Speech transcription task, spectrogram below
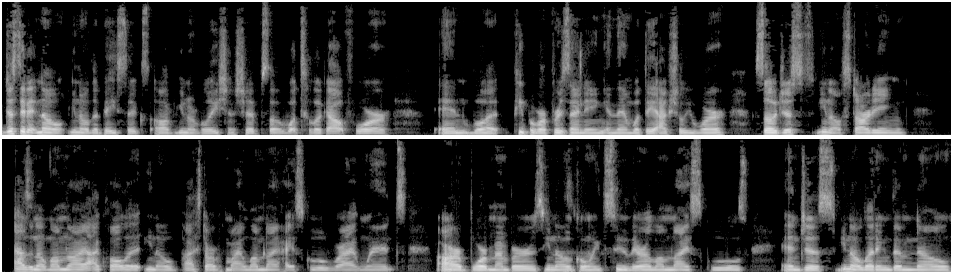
just didn't know you know the basics of you know relationships of what to look out for and what people were presenting and then what they actually were. So just you know starting as an alumni i call it you know i start with my alumni high school where i went our board members you know going to their alumni schools and just you know letting them know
